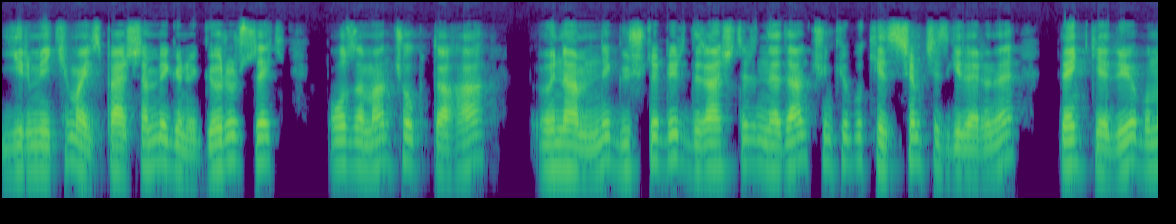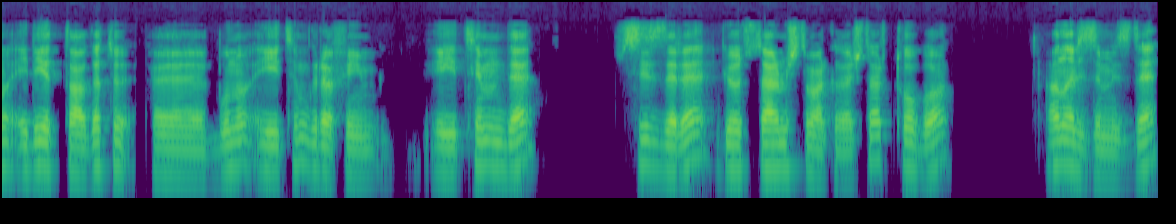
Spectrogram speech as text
22 Mayıs Perşembe günü görürsek o zaman çok daha önemli, güçlü bir dirençtir. Neden? Çünkü bu kesişim çizgilerine denk geliyor. Bunu Elliott e, bunu eğitim grafiğim eğitimde sizlere göstermiştim arkadaşlar. TOBO analizimizde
